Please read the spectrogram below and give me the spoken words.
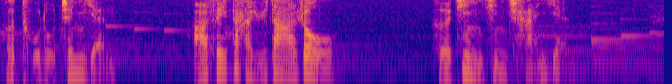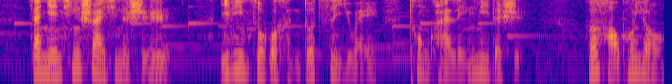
和吐露真言，而非大鱼大肉和尽尽谗言。在年轻率性的时日，一定做过很多自以为痛快淋漓的事，和好朋友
